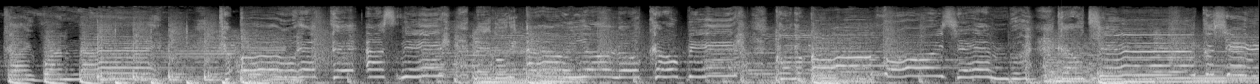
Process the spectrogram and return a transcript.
悔はない顔を経て明日に巡り合う喜びこの想い全部が美し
